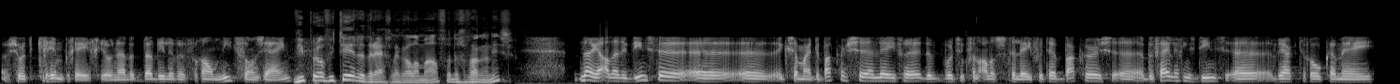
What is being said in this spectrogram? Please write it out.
een soort krimpregio. Nou, dat, daar willen we vooral niet van zijn. Wie profiteren er eigenlijk allemaal van de gevangenis? Nou ja, allerlei diensten, eh, eh, ik zeg maar de bakkers eh, leveren. Er wordt natuurlijk van alles geleverd. Hè. Bakkers, beveiligingsdienst werkt er ook aan mee.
